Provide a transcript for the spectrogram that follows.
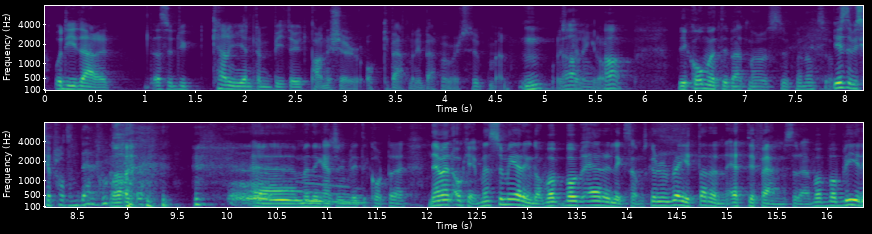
Och det är där, alltså du kan ju egentligen byta ut Punisher och Batman i Batman vs Superman. Och det spelar Ja, ingen roll. ja. Vi kommer till Batman vs Superman också. Just det, vi ska prata om den också. Eh, men det kanske blir lite kortare. Nej men okej, men summering då. Vad, vad är det liksom? Ska du ratea den 1-5 sådär? Vad, vad blir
